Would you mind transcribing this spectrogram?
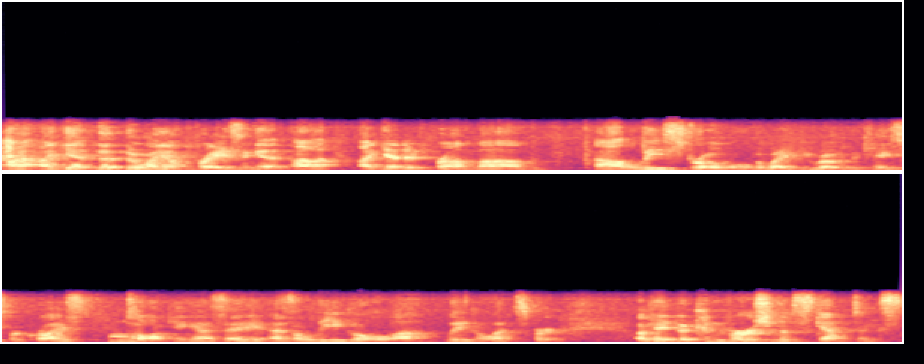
I, I get the, the way I'm phrasing it. Uh, I get it from um, uh, Lee Strobel, the way he wrote the case for Christ, Oh. talking as a as a legal uh, legal expert. Okay, the conversion of skeptics.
